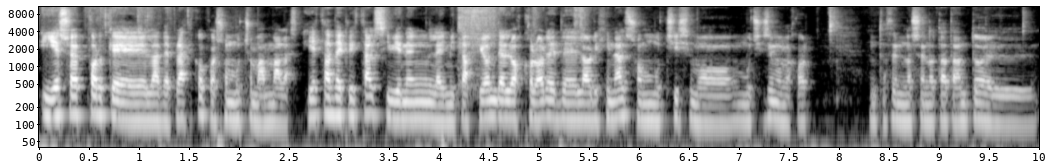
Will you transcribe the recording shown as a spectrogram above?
Y eso es porque las de plástico pues son mucho más malas. Y estas de cristal, si vienen la imitación de los colores de la original, son muchísimo, muchísimo mejor. Entonces no se nota tanto el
